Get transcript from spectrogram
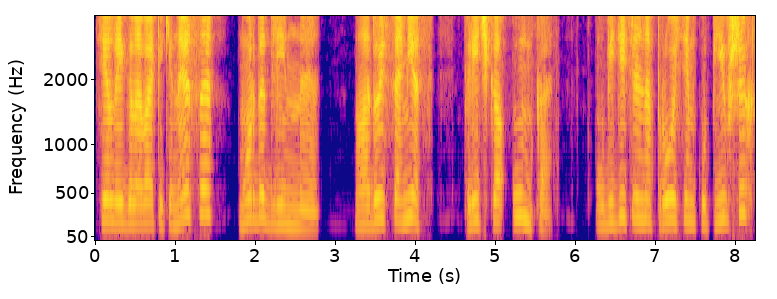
тело и голова пекинеса, морда длинная, молодой самец, кличка Умка. Убедительно просим купивших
